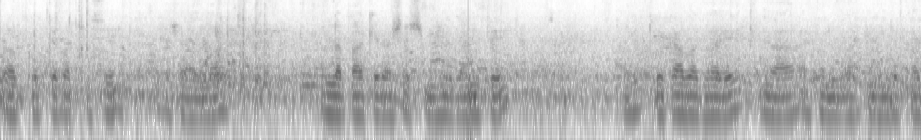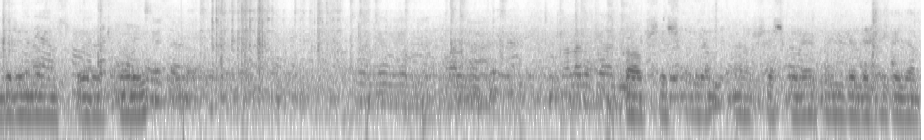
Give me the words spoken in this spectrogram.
টপ করতে পারতেছি। আল্লাহ পাকের অশেষ মেহরবানিতে পবিত্র কাবা ঘরে আমরা এখন বর্তমানে কাদের নামাজ পড়ার পরে টপ শেষ করলাম টপ শেষ করে এখন গেলের দিকে যাব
